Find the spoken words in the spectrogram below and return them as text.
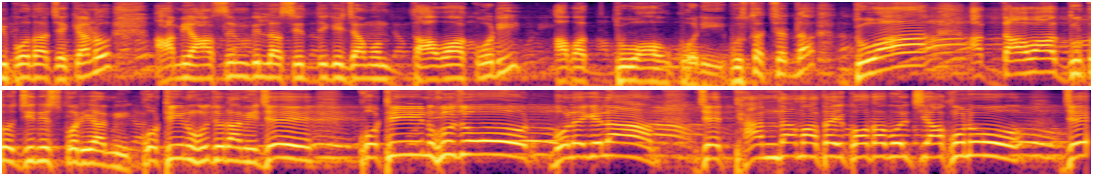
বিপদ আছে। কেন? আমি আসিম বিল্লা সিদ্দিকি যেমন দাওয়া করি আবার দোয়াও করি। বুঝতে পারছেন না? দোয়া আর দাওয়া দুটো জিনিস করি আমি। কঠিন হুজুর আমি যে, কঠিন হুজুর, বলে গেলাম যে, ঠান্ডা মাথায় কথা বলছি এখনও, যে,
